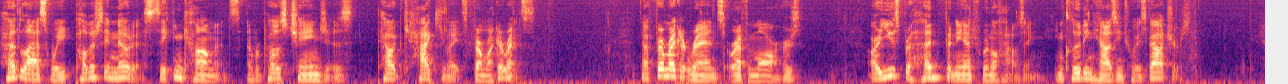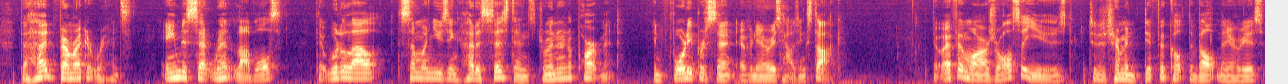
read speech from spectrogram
HUD last week published a notice seeking comments on proposed changes to how it calculates fair market rents. Now, fair market rents, or FMRs, are used for HUD financed rental housing, including housing choice vouchers. The HUD fair market rents aim to set rent levels that would allow someone using HUD assistance to rent an apartment in 40% of an area's housing stock. Now, FMRs are also used to determine difficult development areas,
